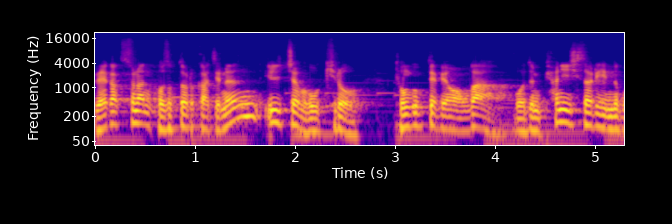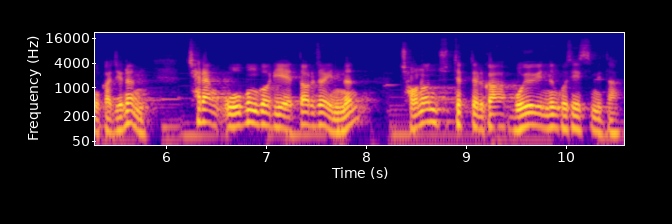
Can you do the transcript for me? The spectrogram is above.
외곽순환 고속도로까지는 1.5km, 동국대병원과 모든 편의시설이 있는 곳까지는 차량 5분 거리에 떨어져 있는 전원주택들과 모여 있는 곳에 있습니다.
